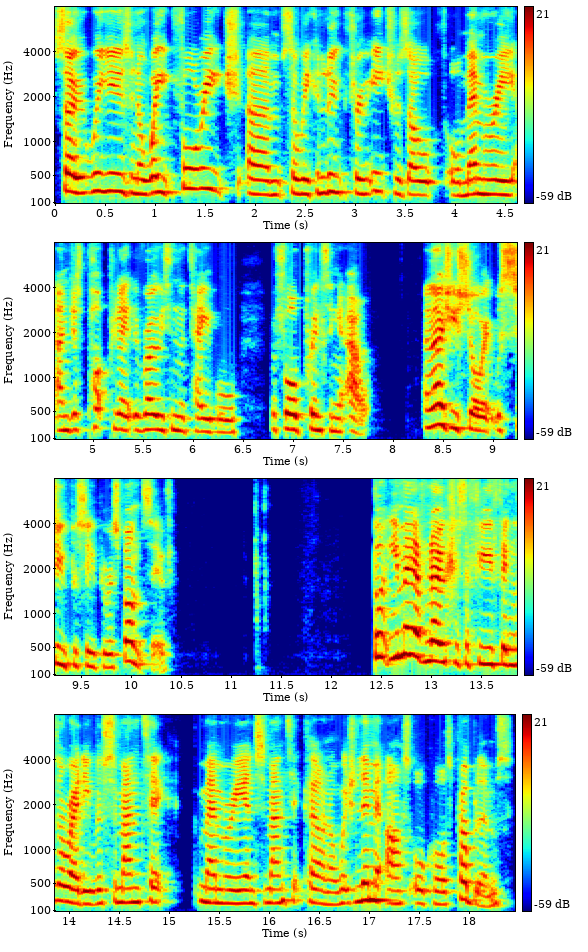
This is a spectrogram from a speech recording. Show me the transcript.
So we're using await for each, um, so we can loop through each result or memory and just populate the rows in the table before printing it out. And as you saw, it was super, super responsive. But you may have noticed a few things already with semantic memory and semantic kernel, which limit us or cause problems.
